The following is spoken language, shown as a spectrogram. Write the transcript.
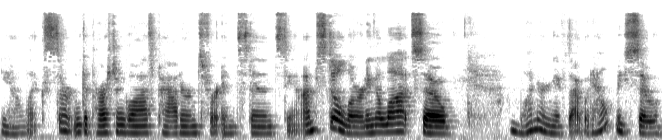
you know, like certain depression glass patterns, for instance. I'm still learning a lot, so I'm wondering if that would help me. So,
